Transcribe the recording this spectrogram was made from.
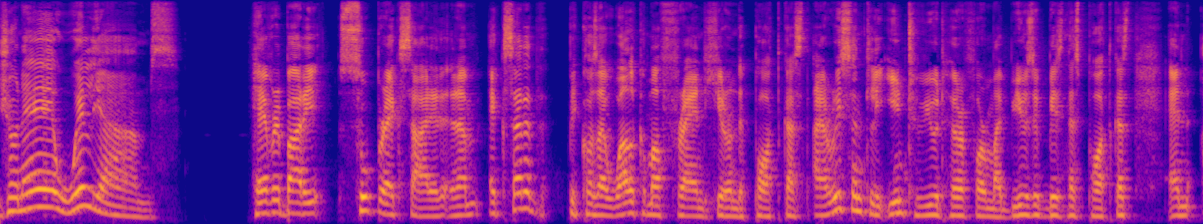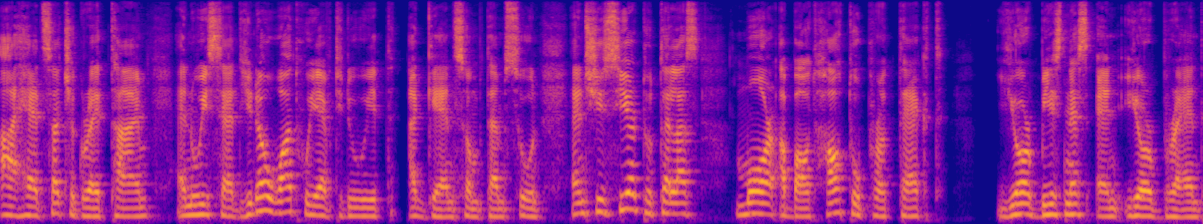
Jonee Williams. Hey everybody, super excited and I'm excited because I welcome a friend here on the podcast. I recently interviewed her for my music business podcast and I had such a great time. And we said, you know what? We have to do it again sometime soon. And she's here to tell us more about how to protect your business and your brand.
